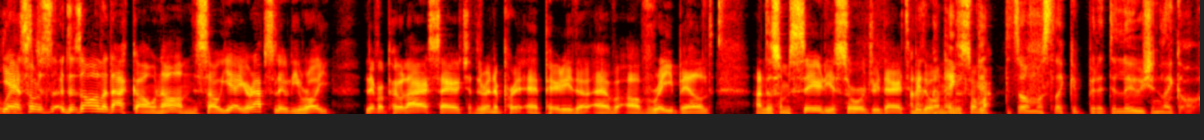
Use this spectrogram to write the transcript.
yeah so there's, there's all of that going on. So yeah, you're absolutely right. Liverpool are searching. They're in a, pre- a period of, of, rebuild, and there's some serious surgery there to and be done in the summer. It's almost like a bit of delusion, like oh,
